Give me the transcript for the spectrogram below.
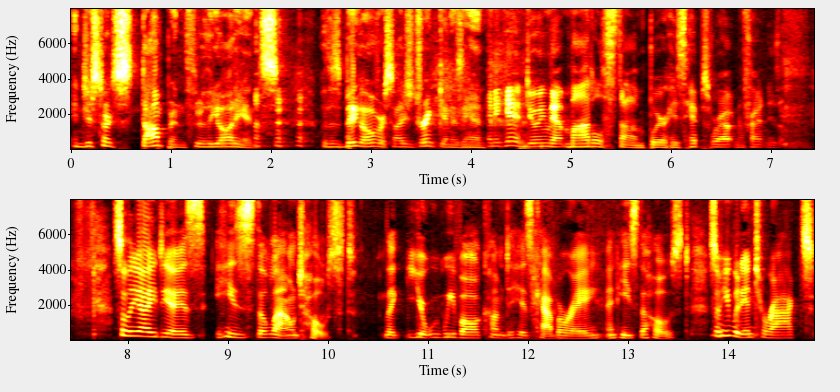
and just starts stomping through the audience with this big oversized drink in his hand. And again, doing that model stomp where his hips were out in front and his So the idea is he's the lounge host. Like you're, we've all come to his cabaret, and he's the host. So he would interact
